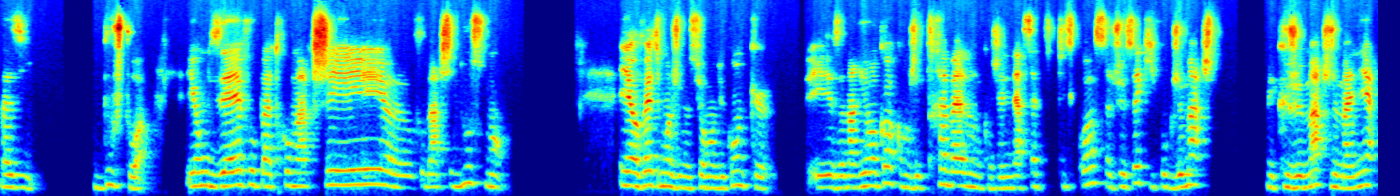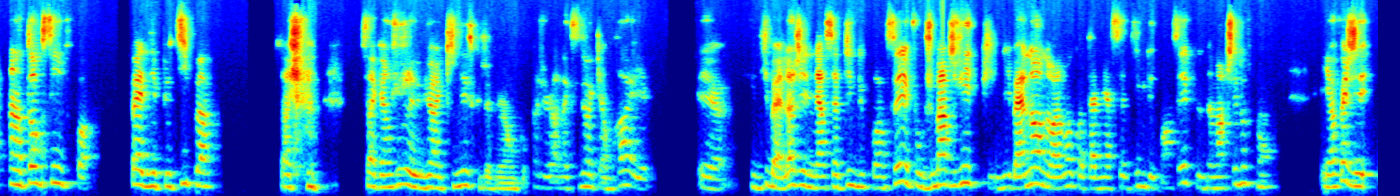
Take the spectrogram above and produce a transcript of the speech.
vas-y, bouge-toi. Et on me disait, faut pas trop marcher, euh, faut marcher doucement. Et en fait, moi, je me suis rendu compte que, et ça m'arrive encore quand j'ai très mal, donc quand j'ai le nerf sciatique qui se croise, je sais qu'il faut que je marche, mais que je marche de manière intensive, quoi. Pas des petits pas. C'est qu'un jour, j'avais vu un kiné, parce que j'avais eu un accident avec un bras, et, et euh, il dit, bah là, j'ai le nerf sciatique du coincé, il faut que je marche vite. Puis il dit, bah non, normalement, quand t'as le nerf sciatique du coincé, tu dois marcher doucement. Et en fait, j'ai,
